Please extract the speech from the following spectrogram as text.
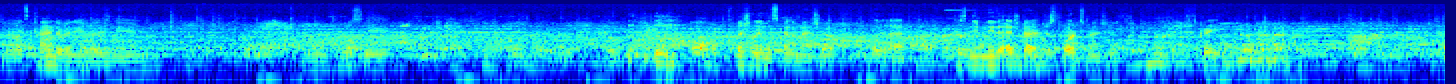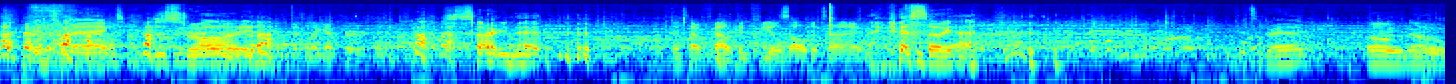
you know, it's kind of anybody's game. Uh, we'll see. Especially in this kind of matchup. Look at that. Doesn't even need an edge guard, just forward smashes. It's great. It's wrecked. Destroyed. Sorry, Net. That's how Falcon feels all the time. I guess so, yeah. It's a grab. Oh No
